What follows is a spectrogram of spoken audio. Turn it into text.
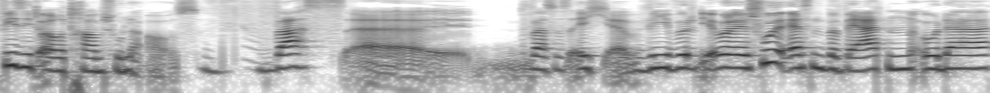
wie sieht eure Traumschule aus? Was, äh, was weiß ich, äh, wie würdet ihr euer Schulessen bewerten? Oder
